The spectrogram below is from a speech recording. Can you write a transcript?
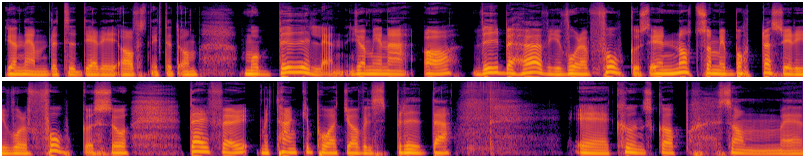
jag nämnde tidigare i avsnittet om mobilen. Jag menar, ja, vi behöver ju våra fokus. Är det något som är borta så är det ju vår fokus. Så därför, med tanke på att jag vill sprida eh, kunskap som eh,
